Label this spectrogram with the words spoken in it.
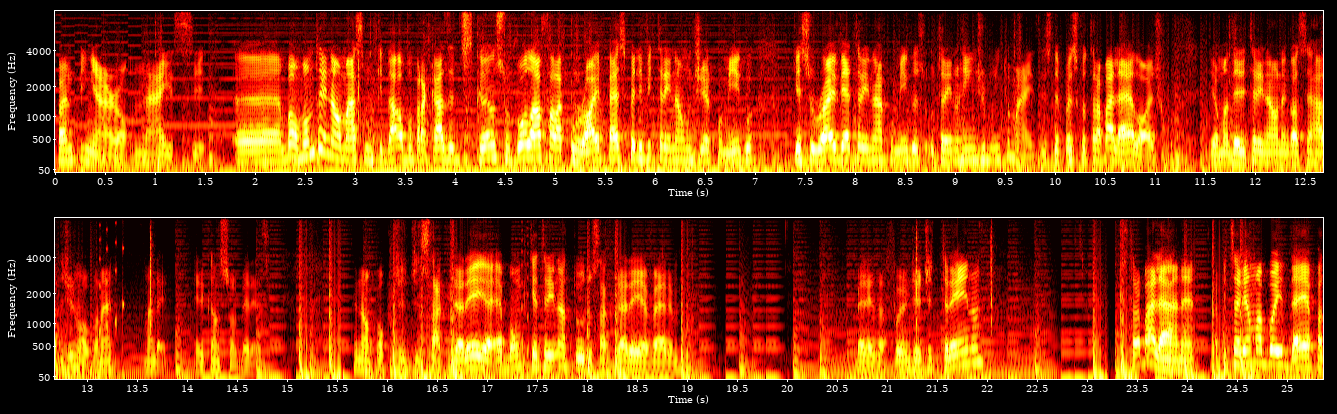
Pumping Arrow, nice. Uh, bom, vamos treinar o máximo que dá. Eu vou pra casa, descanso, vou lá falar com o Roy, peço pra ele vir treinar um dia comigo. Porque se o Roy vier treinar comigo, o treino rende muito mais. Isso depois que eu trabalhar, é lógico. E eu mandei ele treinar o um negócio errado de novo, né? Mandei. Ele cansou, beleza. Treinar um pouco de, de saco de areia. É bom porque treina tudo o saco de areia, velho. Beleza, foi um dia de treino. Trabalhar, né? A pizzaria é uma boa ideia pra,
